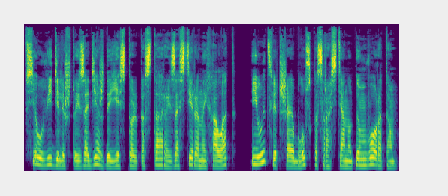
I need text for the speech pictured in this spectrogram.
все увидели, что из одежды есть только старый застиранный халат и выцветшая блузка с растянутым воротом.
